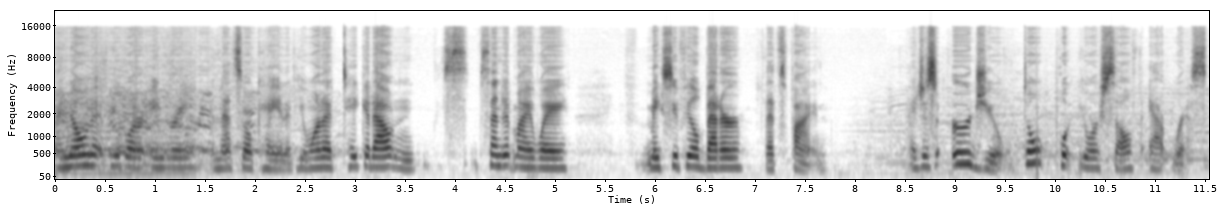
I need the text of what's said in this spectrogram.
I know that people are angry, and that's okay. And if you want to take it out and send it my way, it makes you feel better, that's fine. I just urge you, don't put yourself at risk.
